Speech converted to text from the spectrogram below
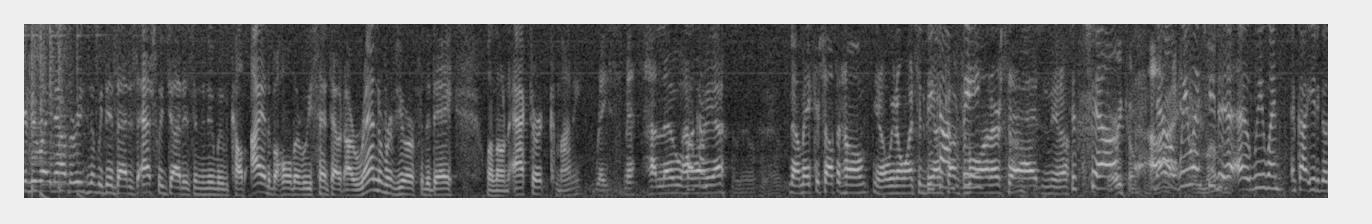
going to do right now, the reason that we did that is Ashley Judd is in a new movie called Eye of the Beholder. We sent out our random reviewer for the day, well-known actor Kimani Ray Smith. Hello, how Welcome. are you? Now make yourself at home. You know, we don't want you to be, Be uncomfortable comfy. on our set, and you know. Just chill. Very comfortable. No, All right. we went you to. Uh, we went. uh, Got you to go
